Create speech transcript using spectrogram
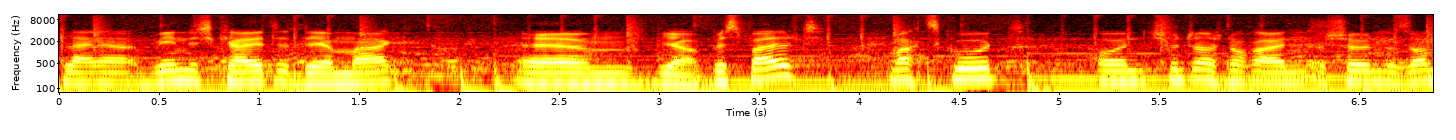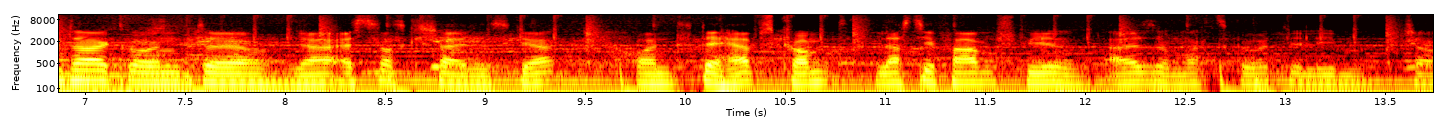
kleinen Wenigkeit, der Marc. Ähm, ja, bis bald. Macht's gut. Und ich wünsche euch noch einen schönen Sonntag und äh, ja, esst was Gescheites, gell? Und der Herbst kommt, lasst die Farben spielen. Also macht's gut, ihr Lieben. Ciao.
